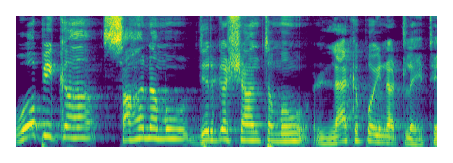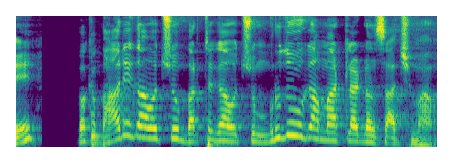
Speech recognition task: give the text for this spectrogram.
ఓపిక సహనము దీర్ఘశాంతము లేకపోయినట్లయితే ఒక భార్య కావచ్చు భర్త కావచ్చు మృదువుగా మాట్లాడడం సాధ్యమా?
